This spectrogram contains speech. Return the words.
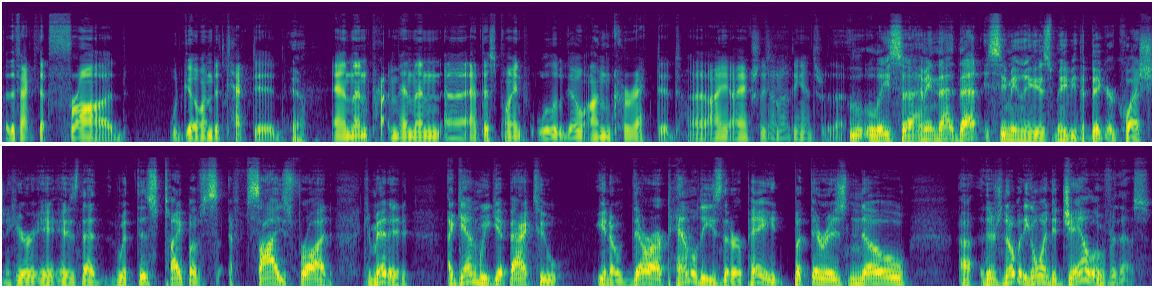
But the fact that fraud would go undetected. Yeah. And then, and then, uh, at this point, will it go uncorrected? Uh, I, I, actually don't know the answer to that. Lisa, I mean that that seemingly is maybe the bigger question here is that with this type of size fraud committed, again we get back to you know there are penalties that are paid, but there is no uh, there's nobody going to jail over this.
